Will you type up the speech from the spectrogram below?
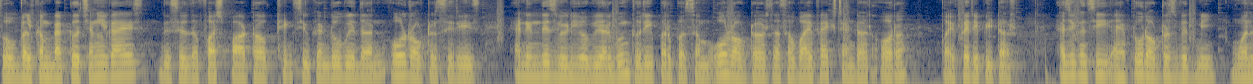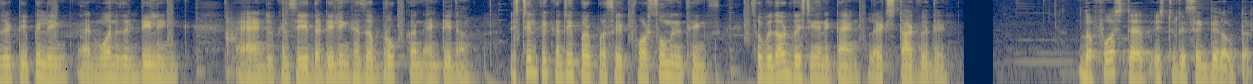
So welcome back to the channel guys. This is the first part of things you can do with an old router series and in this video we are going to repurpose some old routers as a Wi-Fi extender or a Wi-Fi repeater. As you can see I have two routers with me. One is a TP-Link and one is a D-Link and you can see the D-Link has a broken antenna. Still we can repurpose it for so many things. So without wasting any time let's start with it. The first step is to reset the router.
